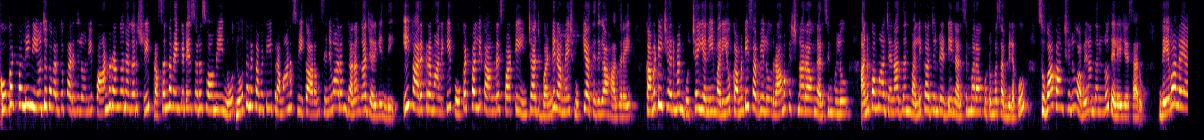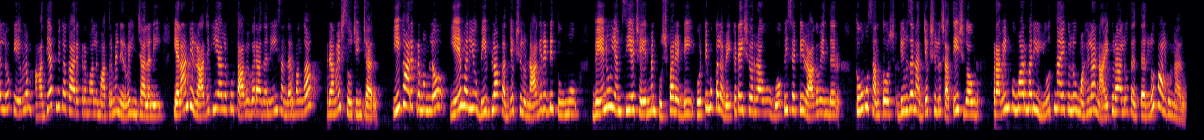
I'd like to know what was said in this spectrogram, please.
Coconut Kukatpally నియోజకవర్గ పరిధిలోని పాండురంగనగర్ శ్రీ ప్రసన్న వెంకటేశ్వర స్వామి నూతన కమిటీ ప్రమాణ స్వీకారం శనివారం ఘనంగా జరిగింది. ఈ కార్యక్రమానికి కూకట్పల్లి కాంగ్రెస్ పార్టీ ఇన్ఛార్జ్ బండి రమేష్ ముఖ్య అతిథిగా హాజరై కమిటీ చైర్మన్ బుచ్చయ్యని మరియు కమిటీ సభ్యులు రామకృష్ణారావు నరసింహులు అనుపమ జనార్దన్ మల్లికార్జున్ రెడ్డి నరసింహారావు కుటుంబ సభ్యులకు శుభాకాంక్షలు అభినందనలు తెలియజేశారు. దేవాలయాల్లో కేవలం ఆధ్యాత్మిక కార్యక్రమాలు మాత్రమే నిర్వహించాలని ఎలాంటి రాజకీయాలకు తావివ్వరాదని ఈ సందర్భంగా రమేష్ సూచించారు. ఈ కార్యక్రమంలో ఏ మరియు బి బ్లాక్ అధ్యక్షులు Nagireddy Thumu Venu MCA chairman Pushpareddy Gottimukkala Venkateswararao Gopisetti Raghavender Thumu Santosh division అధ్యక్షులు సతీష్ గౌడ్ ప్రవీణ్ కుమార్ మరియు యూత్ నాయకులు మహిళా నాయకురాలు తదితరులు పాల్గొన్నారు.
